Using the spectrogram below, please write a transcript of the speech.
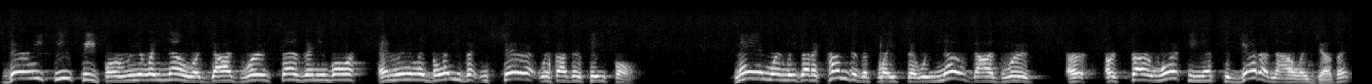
very few people really know what God's Word says anymore and really believe it and share it with other people. Man, when we got to come to the place that we know God's Word or, or start working it to get a knowledge of it,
